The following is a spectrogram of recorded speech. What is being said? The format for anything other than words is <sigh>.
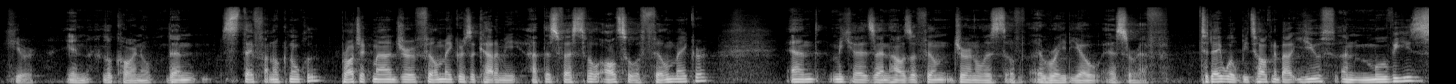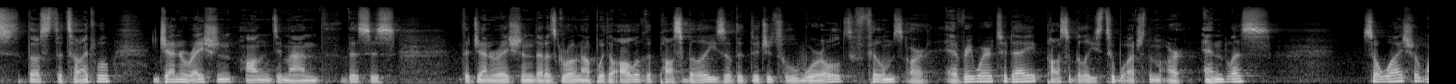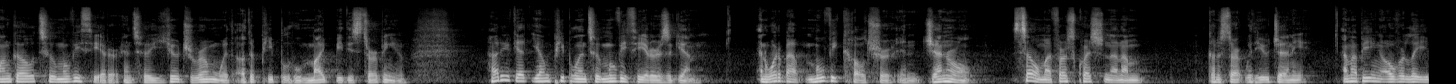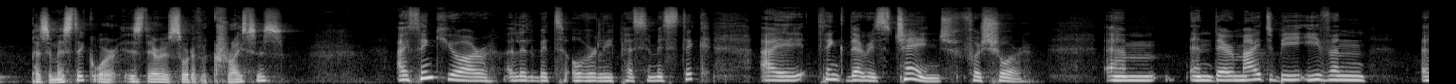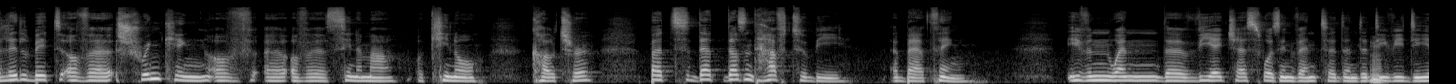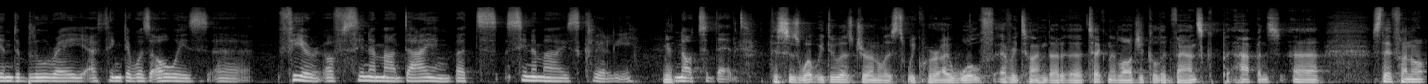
here in Locarno. Then Stefano Knuchel, project manager, of Filmmakers Academy at this festival, also a filmmaker, and Michael Sennhauser, film journalist of Radio SRF. Today we'll be talking about youth and movies, thus the title, Generation on Demand. This is the generation that has grown up with all of the possibilities of the digital world. Films are everywhere today, possibilities to watch them are endless. So, why should one go to a movie theater, into a huge room with other people who might be disturbing you? How do you get young people into movie theaters again? And what about movie culture in general? So, my first question, and I'm going to start with you, Jenny. Am I being overly pessimistic, or is there a sort of a crisis? I think you are a little bit overly pessimistic. I think there is change for sure. Um, and there might be even a little bit of a shrinking of, uh, of a cinema or kino culture, but that doesn't have to be a bad thing. Even when the VHS was invented and the DVD and the Blu ray, I think there was always uh, fear of cinema dying, but cinema is clearly Yeah. not dead. This is what we do as journalists. We cry wolf every time that a technological advance happens. Uh, Stefano,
